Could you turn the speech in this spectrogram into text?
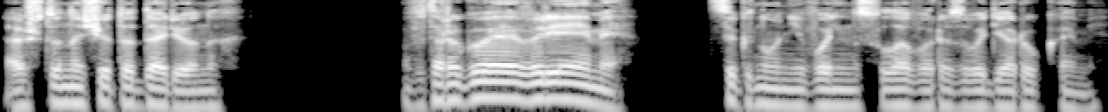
«А что насчет одаренных? «В другое время», — цыкнул невольно Слава, разводя руками.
